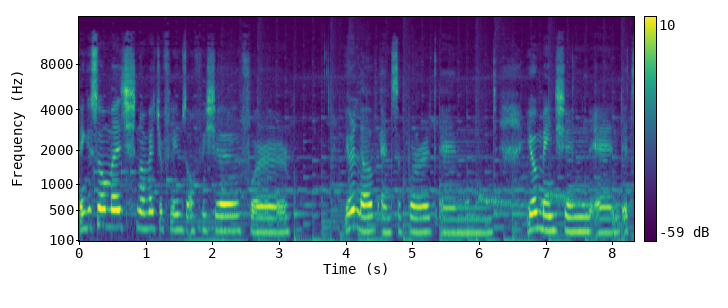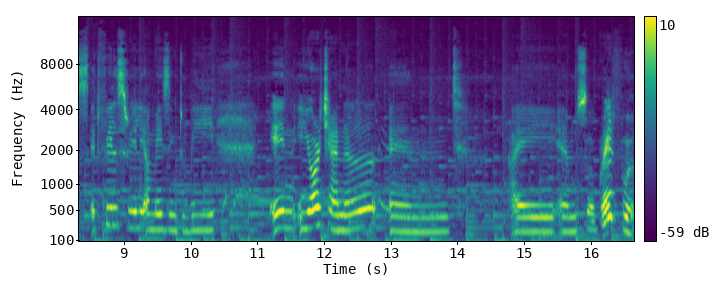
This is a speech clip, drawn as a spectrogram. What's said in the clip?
thank you so much Novecho films official for your love and support and your mention and it's it feels really amazing to be in your channel and I am so grateful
